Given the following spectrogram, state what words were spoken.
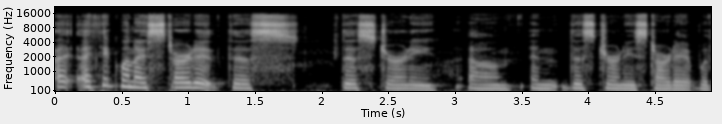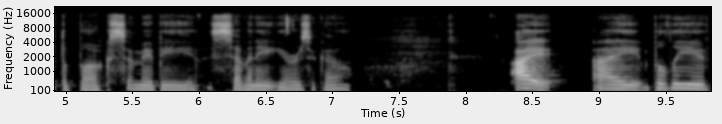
I, I think when i started this this journey um, and this journey started with the book so maybe seven eight years ago i i believed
